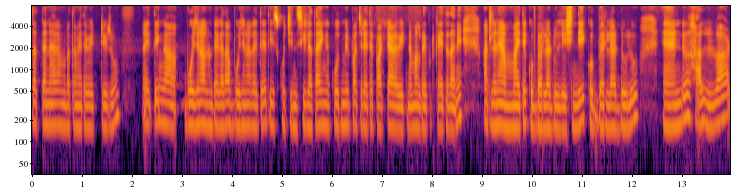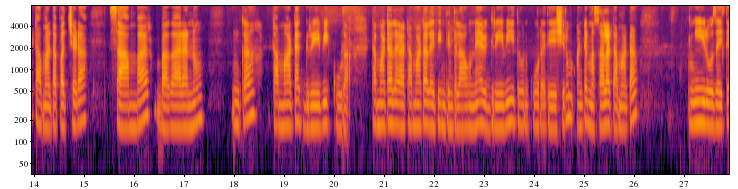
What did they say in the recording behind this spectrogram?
సత్యనారాయణ వ్రతం అయితే పెట్టిర్రు. అయితే ఇంకా భోజనాలు ఉంటాయి కదా భోజనాలు అయితే తీసుకొచ్చింది శీలత. ఇంకా కొత్తిమీర పచ్చడి అయితే పట్టి ఆడబెట్టిన మళ్ళీ రేపటికి అవుతుందని అట్లనే అమ్మ అయితే కొబ్బరి లడ్డూలు చేసింది. కొబ్బరి లడ్డూలు అండ్ హల్వా టమాటా పచ్చడ సాంబార్ బగారన్నం ఇంకా టమాటా గ్రేవీ కూర. టమాటాలు టమాటాలు అయితే ఇంత ఇంతలా ఉన్నాయి. అవి గ్రేవీతో కూర అయితే వేసిరు అంటే మసాలా టమాటా. ఈరోజైతే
